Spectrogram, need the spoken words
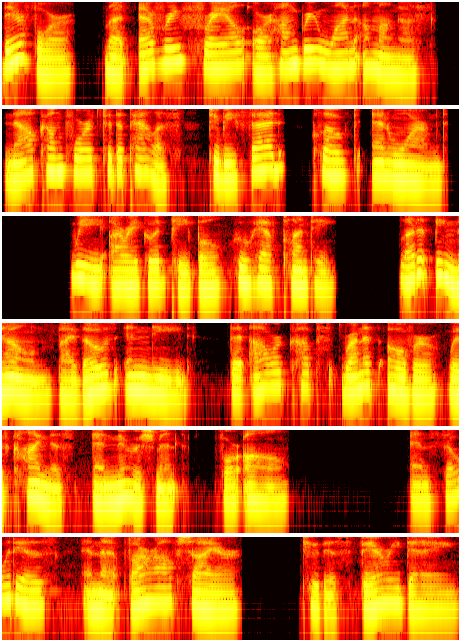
Therefore, let every frail or hungry one among us now come forth to the palace to be fed, cloaked, and warmed. We are a good people who have plenty. Let it be known by those in need that our cups runneth over with kindness and nourishment for all. And so it is in that far off shire to this very day.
